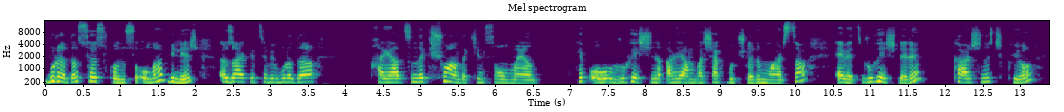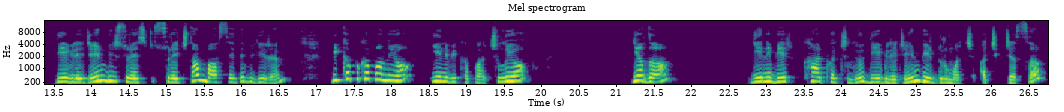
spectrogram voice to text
burada söz konusu olabilir. Özellikle tabi burada hayatındaki şu anda kimse olmayan hep o ruh eşini arayan Başak Burçların varsa evet ruh eşleri karşına çıkıyor diyebileceğim bir süreç, süreçten bahsedebilirim. Bir kapı kapanıyor, yeni bir kapı açılıyor ya da yeni bir kalp açılıyor diyebileceğim bir durum açıkçası.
